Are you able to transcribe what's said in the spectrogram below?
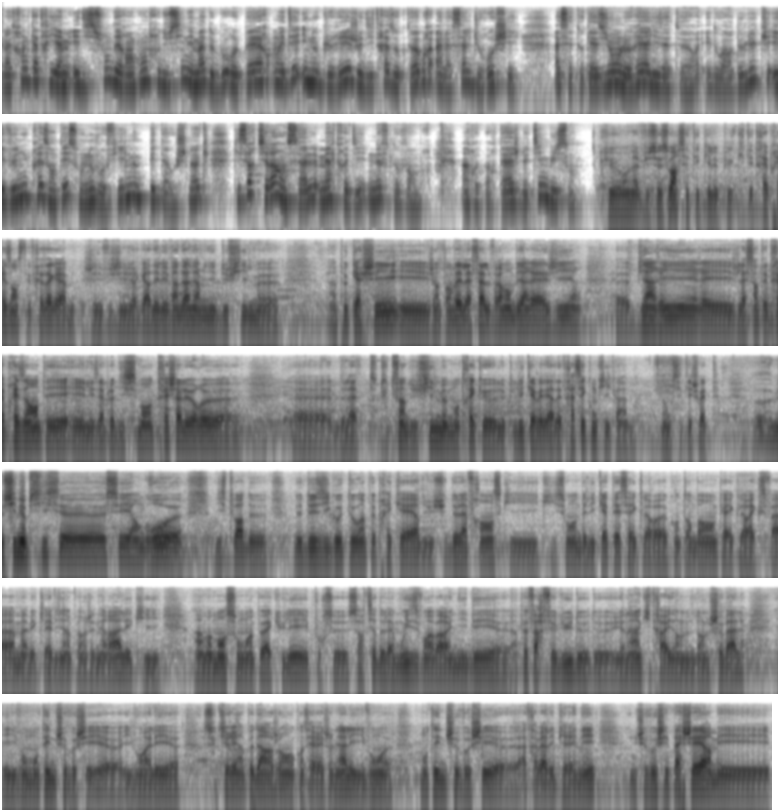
La 34e édition des Rencontres du cinéma de Beaurepaire ont été inaugurées jeudi 13 octobre à la salle du Rocher. À cette occasion, le réalisateur Édouard Deluc est venu présenter son nouveau film Pétaouchnok qui sortira en salle mercredi 9 novembre. Un reportage de Tim Buisson. Ce qu'on a vu ce soir, c'était public était très présent, c'était très agréable. J'ai regardé les 20 dernières minutes du film euh, un peu caché et j'entendais la salle vraiment bien réagir. Euh, bien rire et je la sentais très présente et, les applaudissements très chaleureux euh, euh, de la toute fin du film montraient que le public avait l'air d'être assez conquis quand même. Donc c'était chouette. Euh, le synopsis, euh, c'est en gros euh, l'histoire de, deux zigotos un peu précaires du sud de la France qui, sont en délicatesse avec leur compte en banque, avec leur ex-femme, avec la vie un peu en général et qui à un moment sont un peu acculés et pour se sortir de la mouise vont avoir une idée un peu farfelue. De, il y en a un qui travaille dans le, dans le cheval et ils vont monter une chevauchée. ils vont aller soutirer un peu d'argent au conseil régional et ils vont monter une chevauchée à travers les Pyrénées. Une chevauchée pas chère mais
